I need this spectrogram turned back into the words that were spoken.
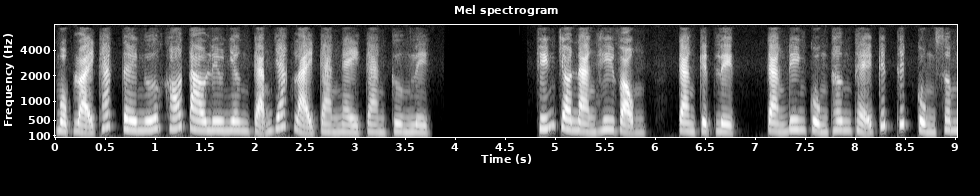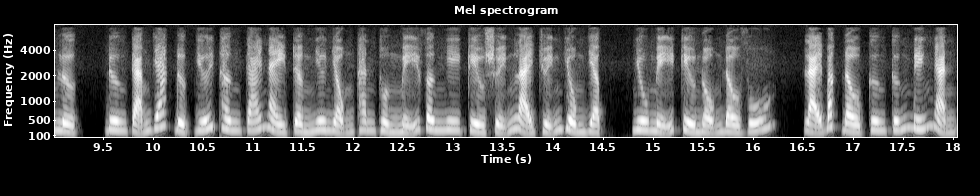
Một loại khác tê ngứa khó tao liêu nhân cảm giác lại càng ngày càng cường liệt. Khiến cho nàng hy vọng, càng kịch liệt, càng điên cuồng thân thể kích thích cùng xâm lược, đương cảm giác được dưới thân cái này trần như nhộng thanh thuần Mỹ Vân Nhi kiều xuyển lại chuyển dồn dập, nhu Mỹ kiều nộn đầu vú, lại bắt đầu cương cứng biến ngạnh.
